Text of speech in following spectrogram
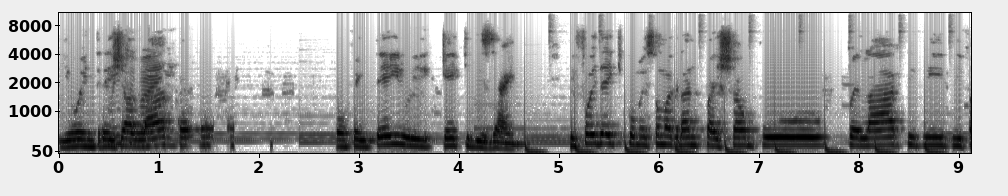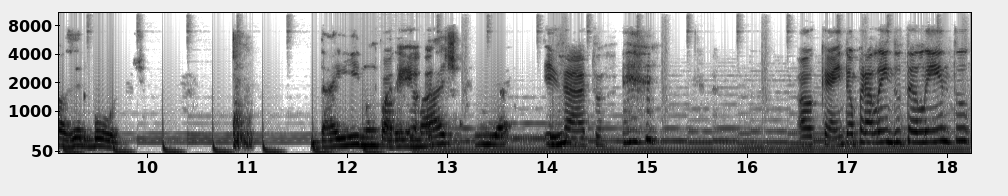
E eu entrei Muito já bem. lá como confeiteiro e cake design. E foi daí que começou uma grande paixão por, pela arte de, de fazer bolos. Daí não parei okay, mais. E... Exato. ok, então para além do talento,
